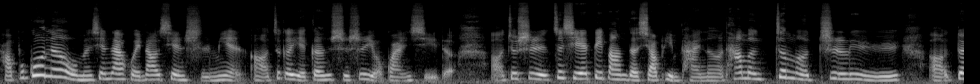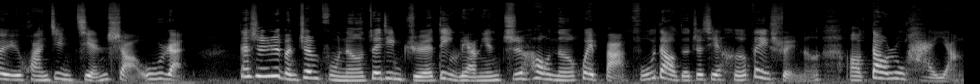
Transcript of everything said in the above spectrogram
好，不过呢，我们现在回到现实面啊，这个也跟时事有关系的啊，就是这些地方的小品牌呢，他们这么致力于呃，对于环境减少污染，但是日本政府呢，最近决定两年之后呢，会把福岛的这些核废水呢，哦，倒入海洋。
